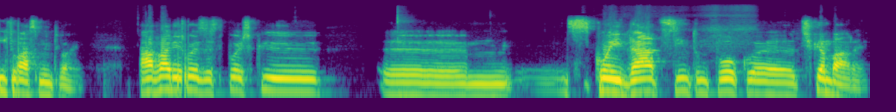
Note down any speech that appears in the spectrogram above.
Isto eu faço muito bem. Há várias coisas depois que uh, com a idade sinto um pouco a descambarem.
